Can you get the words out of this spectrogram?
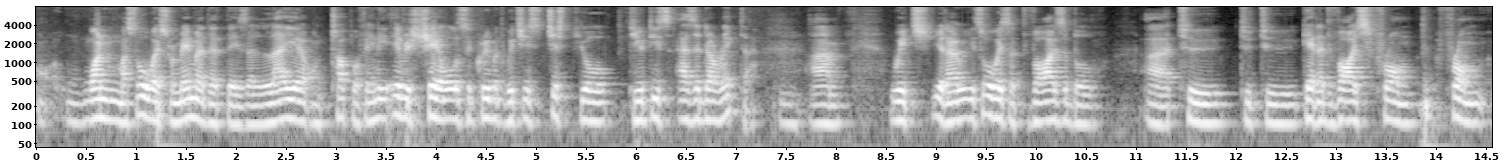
one must always remember that there's a layer on top of any every shareholders agreement, which is just your duties as a director, um, which you know it's always advisable uh, to to to get advice from from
